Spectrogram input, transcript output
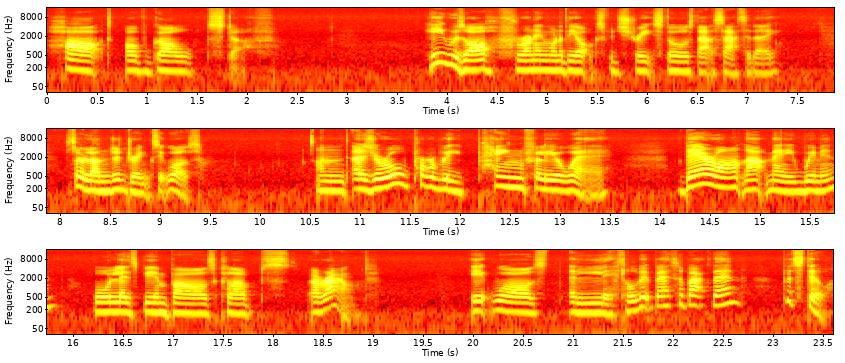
heart of gold stuff. He was off running one of the Oxford Street stores that Saturday. So London Drinks it was. And as you're all probably painfully aware, there aren't that many women or lesbian bars, clubs around. It was a little bit better back then, but still,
